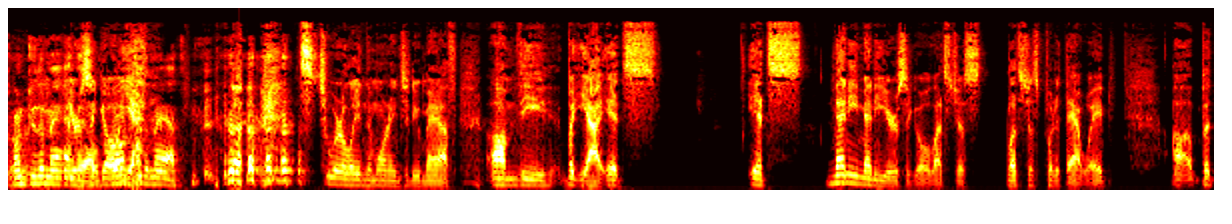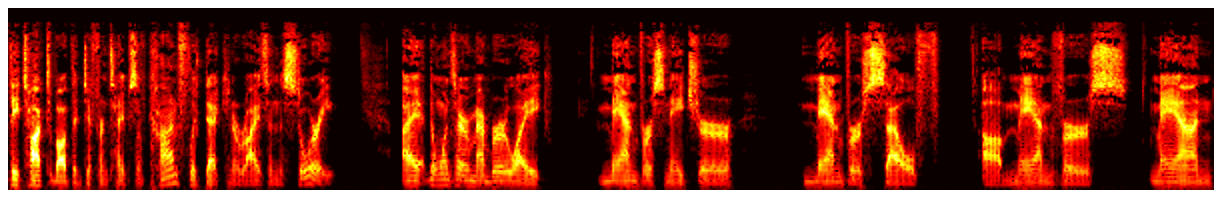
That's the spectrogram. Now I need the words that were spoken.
Don't do the math. years ago. Don't yeah, do the math. it's too early in the morning to do math. Um, the but yeah, it's it's many many years ago. Let's just let's just put it that way. Uh, but they talked about the different types of conflict that can arise in the story. I the ones I remember like man versus nature, man versus self, uh, man versus man,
